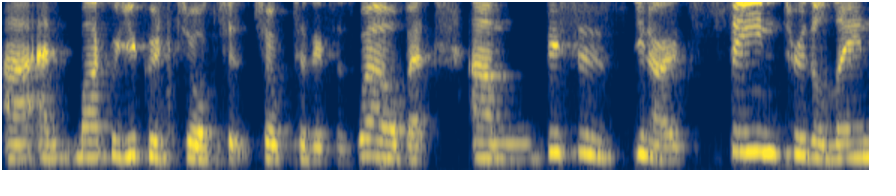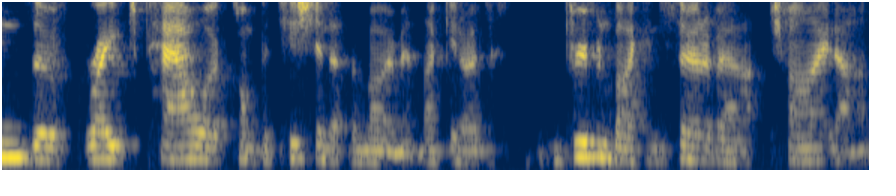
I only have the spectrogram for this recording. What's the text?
Uh, and Michael, you could talk to, talk to this as well. But um, this is, you know, seen through the lens of great power competition at the moment. Like, you know, it's driven by concern about China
